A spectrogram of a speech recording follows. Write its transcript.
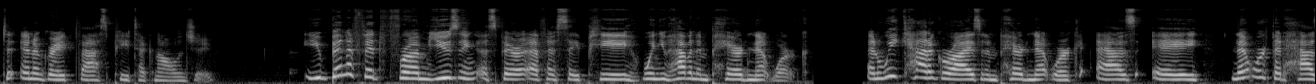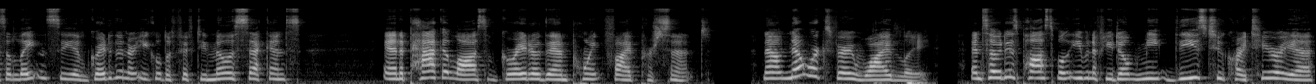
to integrate FASP technology. You benefit from using Aspera FASP when you have an impaired network. And we categorize an impaired network as a network that has a latency of greater than or equal to 50 milliseconds and a packet loss of greater than 0.5%. Now, networks vary widely, and so it is possible, even if you don't meet these two criteria,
